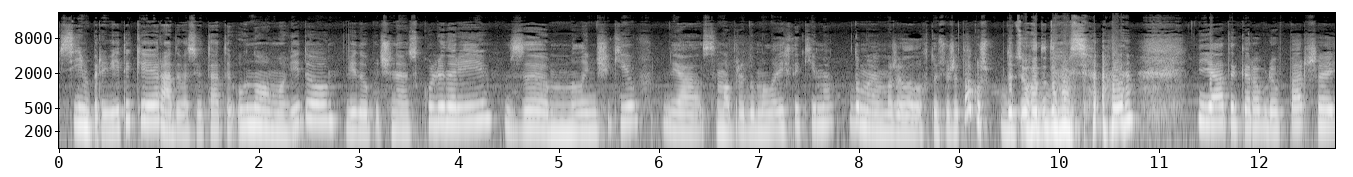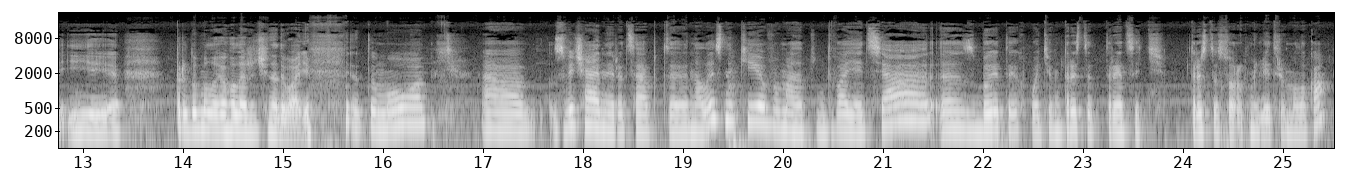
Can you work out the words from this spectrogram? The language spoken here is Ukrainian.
Всім привітики! Рада вас вітати у новому відео. Відео починаю з кулінарії, з млинчиків. Я сама придумала їх такими. Думаю, можливо, хтось уже також до цього додумався, але я таке роблю вперше і придумала його лежачи на дивані. Тому е, звичайний рецепт налисників. У мене тут два яйця е, збитих, потім 330 340 мл молока.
